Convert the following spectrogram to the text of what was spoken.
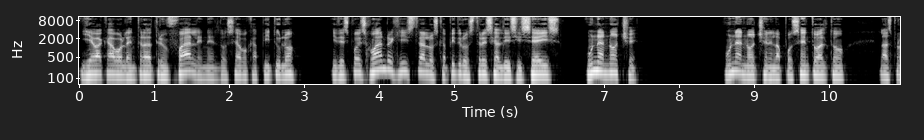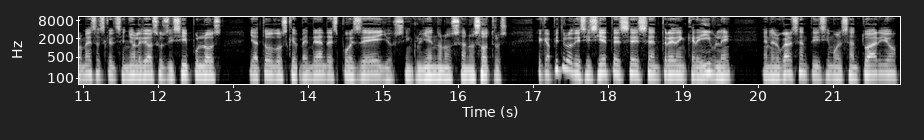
Lleva a cabo la entrada triunfal en el doceavo capítulo y después Juan registra los capítulos 13 al 16 una noche, una noche en el aposento alto, las promesas que el Señor le dio a sus discípulos y a todos los que vendrían después de ellos, incluyéndonos a nosotros. El capítulo 17 es esa entrega increíble en el lugar santísimo, el santuario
